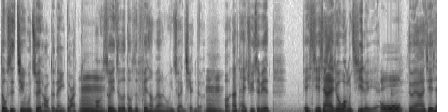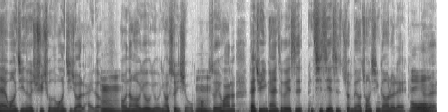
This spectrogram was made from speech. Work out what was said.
都是进入最好的那一段。嗯，哦，所以这个都是非常。非常容易赚钱的，嗯，哦，那台剧这边，哎、欸，接下来就旺季了耶，哦、嗯，对啊，接下来旺季那个需求的旺季就要来了，嗯，哦，然后又有人要水修，嗯、哦，所以的话呢，台剧你看这个也是，其实也是准备要创新高了嘞，哦，对不对？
